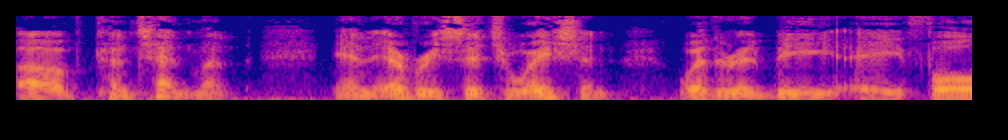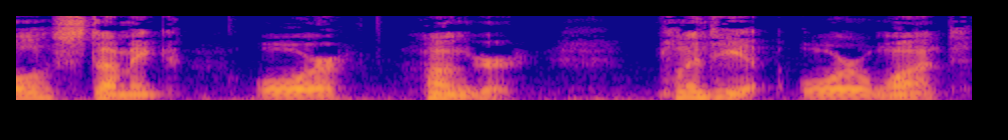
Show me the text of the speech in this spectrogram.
of contentment in every situation, whether it be a full stomach or hunger plenty or want.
